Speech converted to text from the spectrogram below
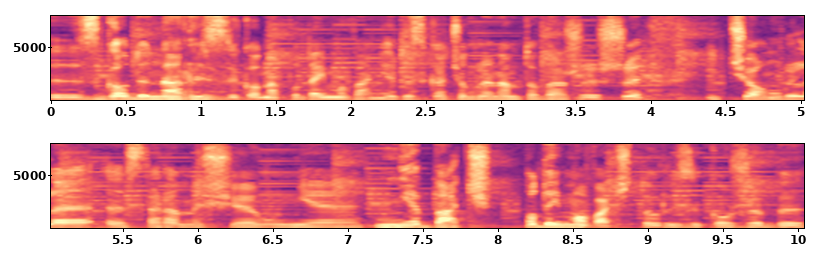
y, zgody na ryzyko, na podejmowanie ryzyka ciągle nam towarzyszy i ciągle y, staramy się nie, nie bać podejmować to ryzyko, żeby,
